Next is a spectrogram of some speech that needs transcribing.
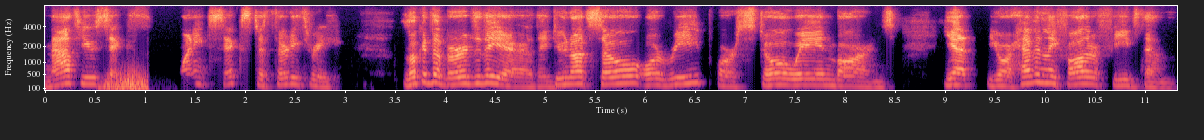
Matthew 6, 26 to 33. Look at the birds of the air. They do not sow or reap or stow away in barns, yet your heavenly Father feeds them.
